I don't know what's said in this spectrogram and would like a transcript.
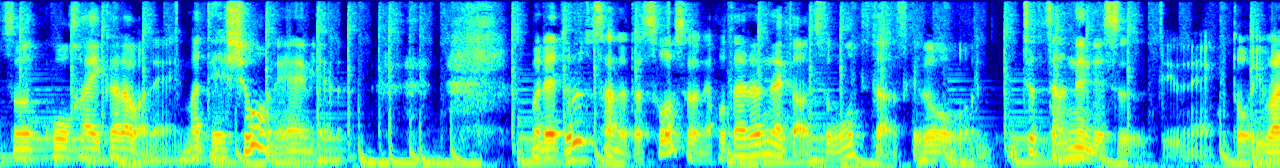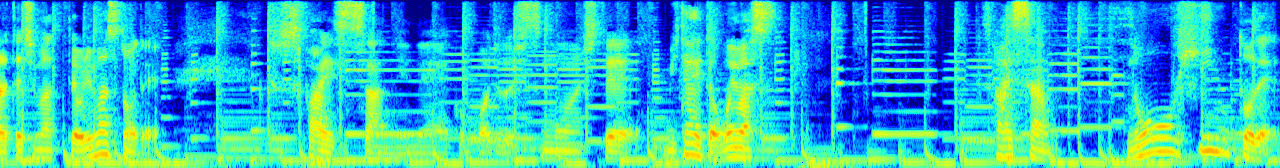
その後輩からはね、まあでしょうね、みたいな。まあ、レトルトさんだったらそうですよね、答えられないとはちょっと思ってたんですけど、ちょっと残念ですっていうね、ことを言われてしまっておりますので、スパイスさんにね、ここはちょっと質問してみたいと思います。スパイスさん、ノーヒントで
